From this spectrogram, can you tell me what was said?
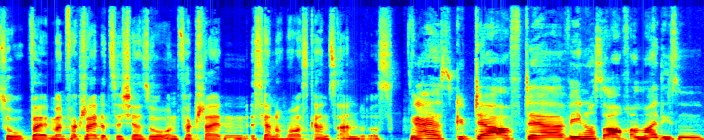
So, weil man verkleidet sich ja so und verkleiden ist ja nochmal was ganz anderes. Ja, es gibt ja auf der Venus auch immer diesen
